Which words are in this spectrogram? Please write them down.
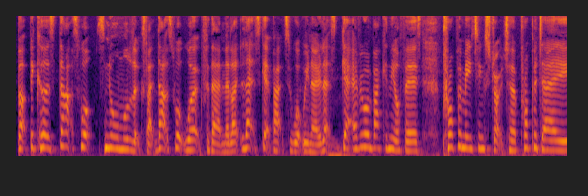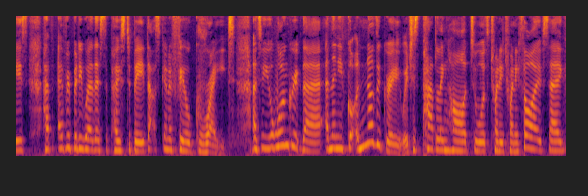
but because that's what normal looks like. That's what worked for them. They're like, let's get back to what we know. Let's get everyone back in the office, proper meeting structure, proper days, have everybody where they're supposed to be. That's going to feel great. And so you've got one group there, and then you've got another group which is paddling hard towards 2025, saying,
